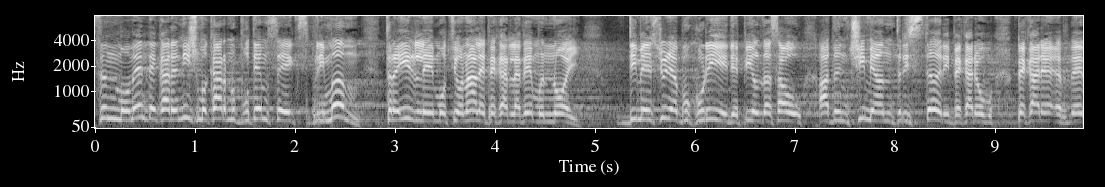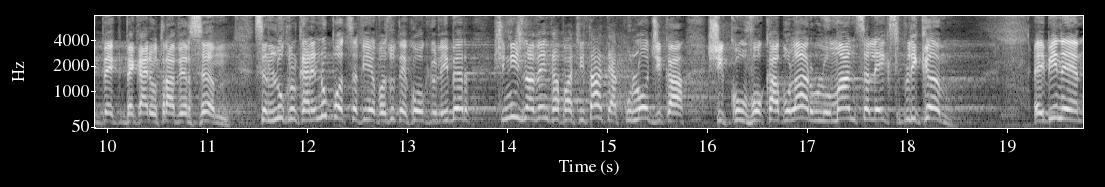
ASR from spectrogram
sunt momente în care nici măcar nu putem să exprimăm trăirile emoționale pe care le avem în noi. Dimensiunea bucuriei, de pildă, sau adâncimea întristării pe care o, pe care, pe, pe, pe care o traversăm. Sunt lucruri care nu pot să fie văzute cu ochiul liber și nici nu avem capacitatea, cu logica și cu vocabularul uman să le explicăm. Ei bine,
